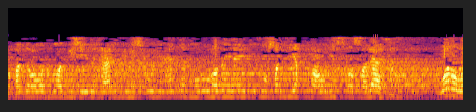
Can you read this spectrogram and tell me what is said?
وقد روى ابن أبي شيبة عن ابن مسعود أن المرور بين يدي المصلي يقطع نصف صلاته. وروى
